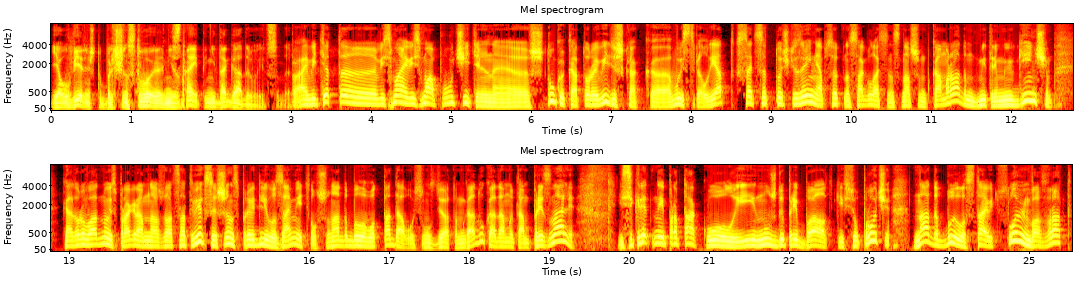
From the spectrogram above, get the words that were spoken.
Я уверен, что большинство не знает и не догадывается. Да. А ведь это весьма и весьма поучительная штука, которая, видишь, как э, выстрел. Я, кстати, с этой точки зрения абсолютно согласен с нашим комрадом Дмитрием Евгеньевичем, который в одной из программ «Наш 20 век» совершенно справедливо заметил, что надо было вот тогда, в 89 году, когда мы там признали и секретные протоколы, и нужды Прибалтики, и все прочее, надо было ставить условием возврат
